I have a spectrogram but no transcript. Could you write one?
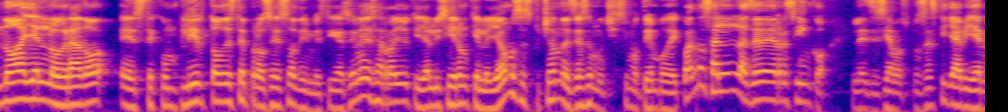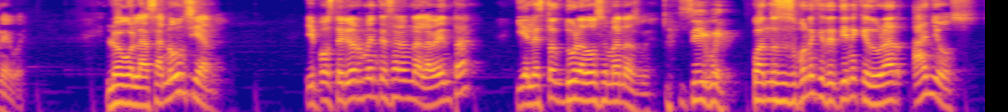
no hayan logrado este, cumplir todo este proceso de investigación y desarrollo que ya lo hicieron, que lo llevamos escuchando desde hace muchísimo tiempo? ¿De cuándo salen las DDR5? Les decíamos, pues es que ya viene, güey. Luego las anuncian y posteriormente salen a la venta y el stock dura dos semanas, güey. Sí, güey. Cuando se supone que te tiene que durar años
